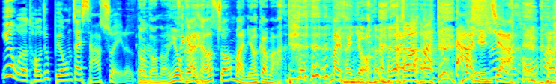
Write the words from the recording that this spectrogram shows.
因为我的头就不用再洒水了。懂懂懂，因为我刚才想要装满，你要干嘛？卖朋友，装满就是打卖原湿价我的头发。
